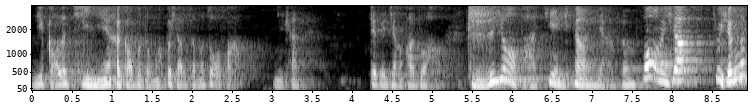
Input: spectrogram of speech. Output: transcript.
你搞了几年还搞不懂啊？不晓得怎么做法？你看这个讲法多好，只要把见相两分放下就行了，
